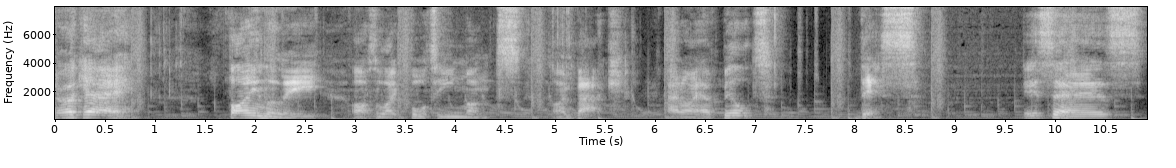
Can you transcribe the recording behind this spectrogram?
Okay, finally, after like 14 months, I'm back and I have built this. It says...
